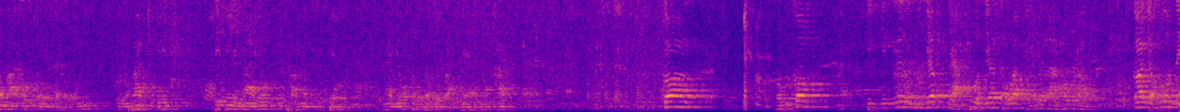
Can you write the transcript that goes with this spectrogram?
สมาคมส่งเสริมคุณภาพชีวิต ที่มีนายกอุทามณีเป็นนายกคนปัจจุบันเนี่ยนะครับ ก็ผมก็จริงๆเรื่องเยอะอยากพูดเยอะแต่ว่าเสียเวลาพวกเรา ก็จะพูดใน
